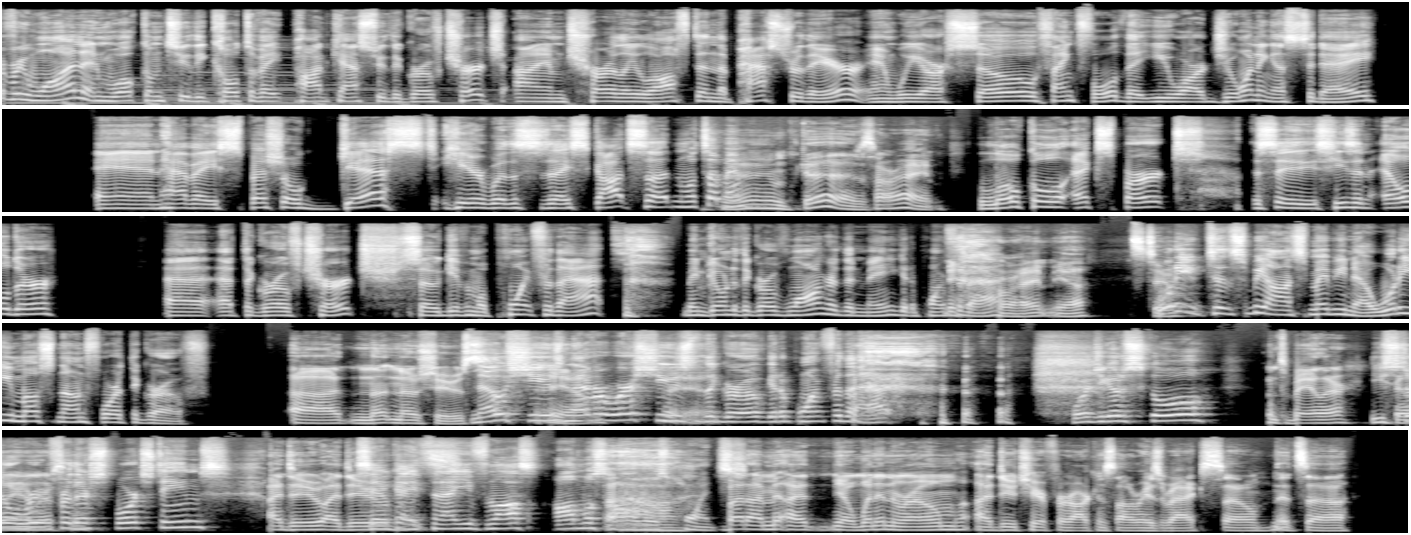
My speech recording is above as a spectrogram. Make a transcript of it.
everyone, and welcome to the Cultivate podcast through the Grove Church. I am Charlie Lofton, the pastor there, and we are so thankful that you are joining us today and have a special guest here with us today, Scott Sutton. What's up, man? Mm, good. It's all right. Local expert. This is, he's an elder uh, at the Grove Church, so give him a point for that. Been going to the Grove longer than me. Get a point for that. all right. Yeah. What do you? To, to be honest, maybe you know. What are you most known for at the Grove? Uh, no, no shoes. No shoes. Yeah. Never wear shoes to the Grove. Get a point for that. Where'd you go to school? Went to Baylor. You still Baylor root for their sports teams? I do. I do. See, okay, so now you've lost almost all Ah, those points. But I'm, I, you know, when in Rome, I do cheer for Arkansas Razorbacks. So it's, uh,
